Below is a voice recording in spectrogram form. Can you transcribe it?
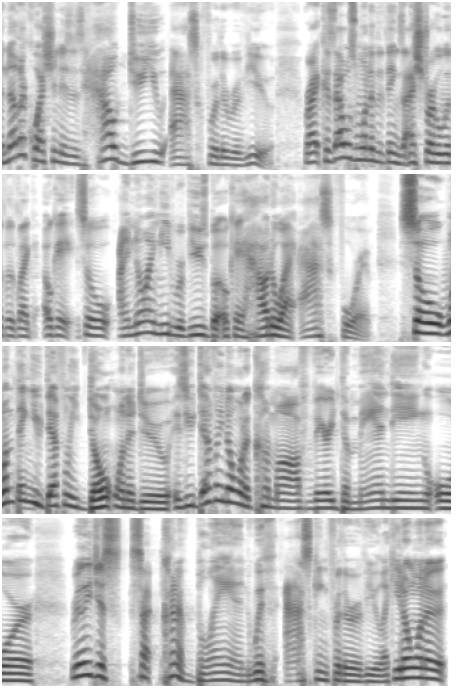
another question is is how do you ask for the review right? Because that was one of the things i struggle with is like okay so i know i need reviews but okay how do i ask for it? So one thing you definitely don't want to do is you definitely don't want to come off very demanding or really just kind of bland with asking for the review. Like you don't want to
